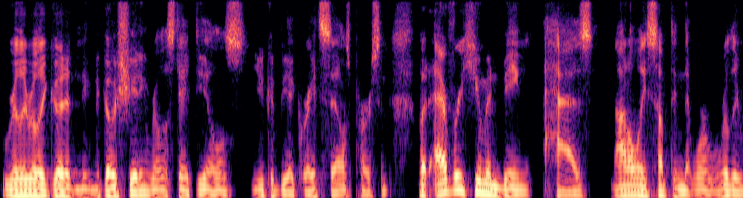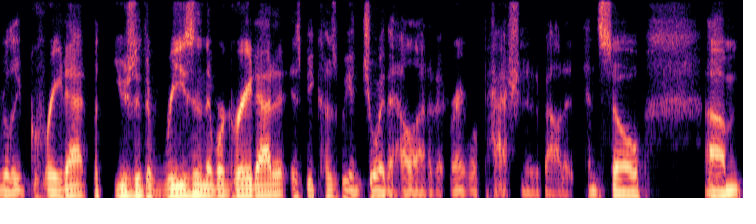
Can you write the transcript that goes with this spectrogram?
really, really good at negotiating real estate deals. You could be a great salesperson. But every human being has not only something that we're really, really great at, but usually the reason that we're great at it is because we enjoy the hell out of it, right? We're passionate about it. And so, um,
